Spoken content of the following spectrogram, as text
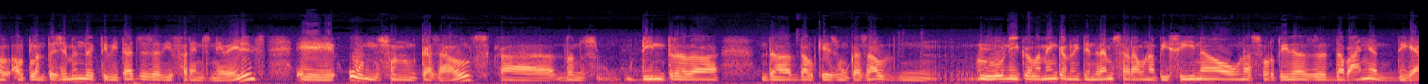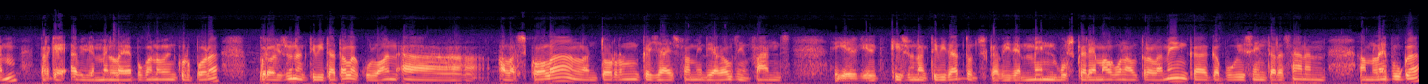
el, el plantejament d'activitats és a diferents nivells. Eh, uns són casals, que doncs, dintre de, de, del que és un casal, l'únic element que no hi tindrem serà serà una piscina o unes sortides de bany, diguem, perquè evidentment l'època no ho incorpora, però és una activitat a la colon, a, a l'escola, en l'entorn que ja és familiar dels infants, i que és una activitat doncs, que evidentment buscarem algun altre element que, que pugui ser interessant en, en l'època,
